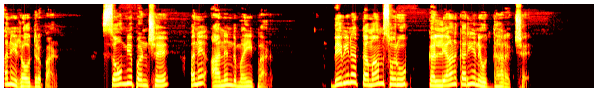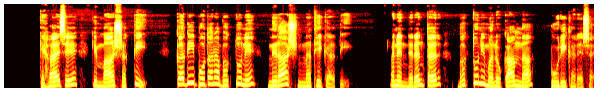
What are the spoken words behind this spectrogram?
અને રૌદ્ર પણ. સૌમ્ય પણ છે અને આનંદમયી પણ. દેવીના તમામ સ્વરૂપ કલ્યાણકારી અને ઉદ્ધારક છે. કહેવાય છે કે મા શક્તિ કદી પોતાના ભક્તોને નિરાશ નથી કરતી અને નિરંતર ભક્તોની મનોકામના પૂરી કરે છે.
